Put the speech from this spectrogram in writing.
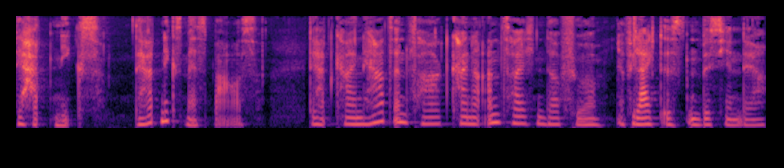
der hat nichts. Der hat nichts Messbares. Der hat keinen Herzinfarkt, keine Anzeichen dafür. Vielleicht ist ein bisschen der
